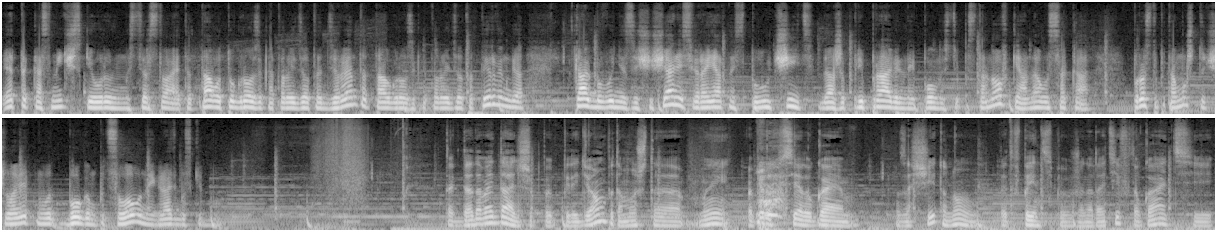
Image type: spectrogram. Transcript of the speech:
Это космический уровень мастерства. Это та вот угроза, которая идет от Дюрента, та угроза, которая идет от Ирвинга. Как бы вы ни защищались, вероятность получить даже при правильной полностью постановке, она высока. Просто потому, что человек ну, вот богом поцелован играть в баскетбол. Тогда давай дальше перейдем, потому что мы, во-первых, все ругаем защиту, ну, это в принципе уже нарратив, ругать и,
